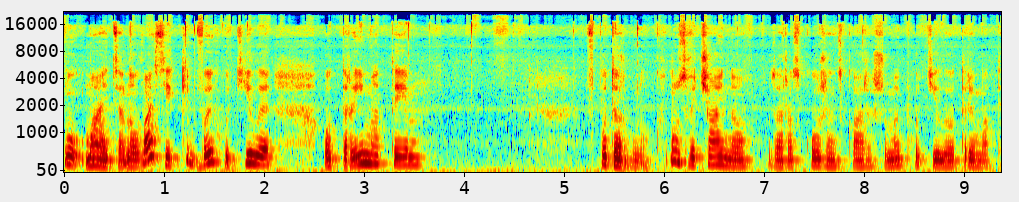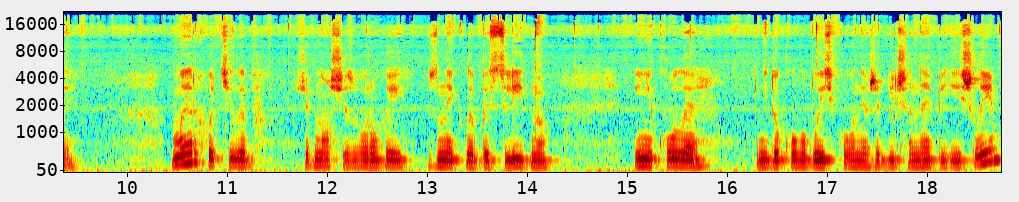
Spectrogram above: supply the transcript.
Ну, мається на увазі, які б ви хотіли отримати в подарунок. Ну, звичайно, зараз кожен скаже, що ми б хотіли отримати мир, хотіли б, щоб наші вороги зникли безслідно і ніколи ні до кого близько вони вже більше не підійшли.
